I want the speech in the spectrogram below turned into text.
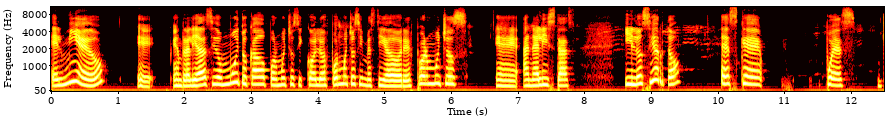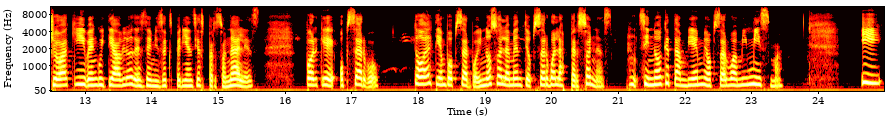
el miedo eh, en realidad ha sido muy tocado por muchos psicólogos, por muchos investigadores, por muchos eh, analistas. Y lo cierto es que, pues, yo aquí vengo y te hablo desde mis experiencias personales, porque observo, todo el tiempo observo, y no solamente observo a las personas, sino que también me observo a mí misma. Y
